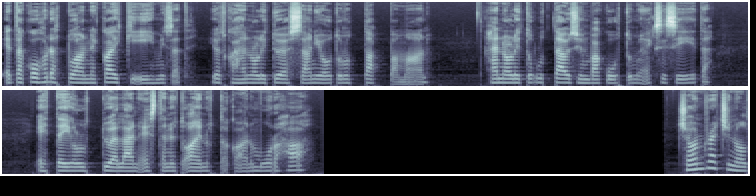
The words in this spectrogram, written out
että kohdattuaan ne kaikki ihmiset, jotka hän oli työssään joutunut tappamaan, hän oli tullut täysin vakuuttuneeksi siitä, ettei ollut työllään estänyt ainuttakaan murhaa. John Reginald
